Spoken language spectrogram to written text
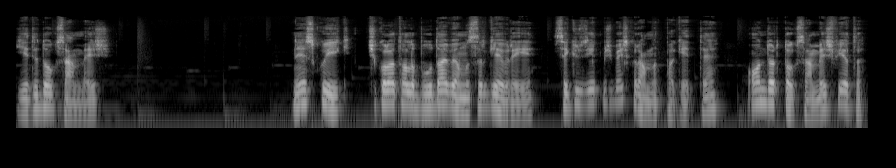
7.95. Nesquik çikolatalı buğday ve mısır gevreği 875 gramlık pakette 14.95 fiyatı.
